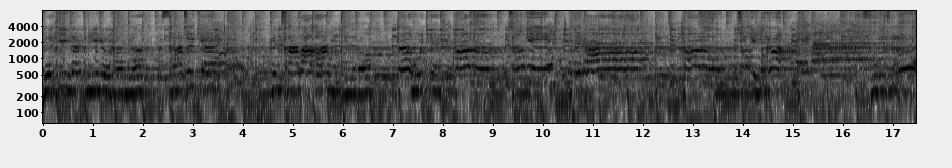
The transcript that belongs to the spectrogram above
얘기해 필요하면 다 사줄게. 괜찮아? 안 힘들어. 나올게. 하루 종일 내가 하루 종일 누가 소리 질러.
